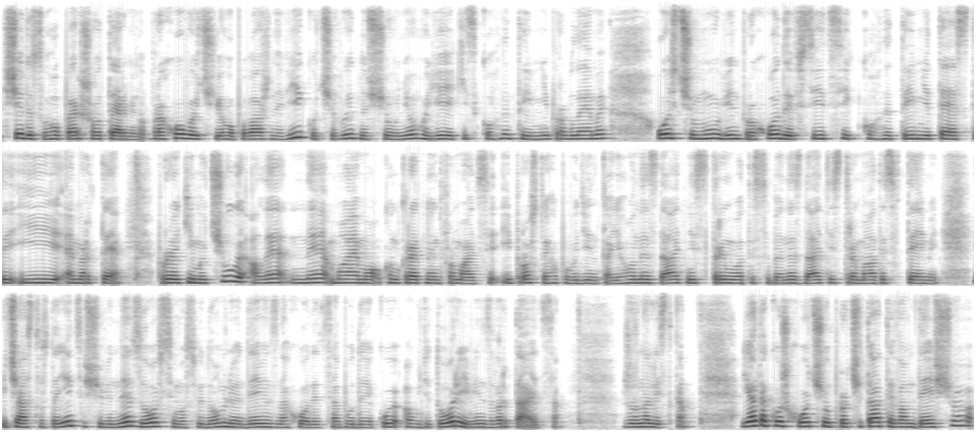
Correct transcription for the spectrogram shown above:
ще до свого першого терміну. Враховуючи його поважний вік, очевидно, що у нього є якісь когнитивні проблеми. Ось чому він проходив всі ці когнитивні тести і МРТ, про які ми чули, але не маємо конкретної інформації. І просто його поведінка, його нездатність стримувати себе, нездатність триматись в темі. І часто здається, що він не зовсім усвідомлює, де він знаходиться або до якої аудиторії він звертається. Журналістка. Я також хочу прочитати вам дещо,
